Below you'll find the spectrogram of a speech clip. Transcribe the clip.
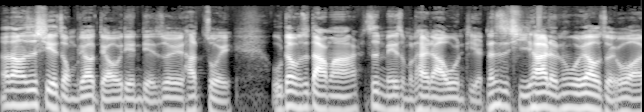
那当然是谢总比较屌一点点，所以他嘴吴丹如是大妈是没什么太大问题的。但是其他人如果要嘴的话，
